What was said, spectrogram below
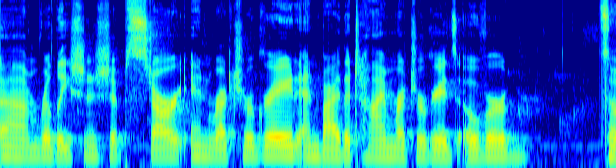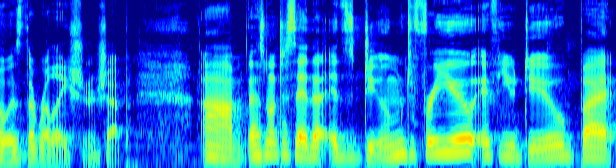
um, relationships start in retrograde, and by the time retrograde's over, so is the relationship. Um, that's not to say that it's doomed for you if you do, but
